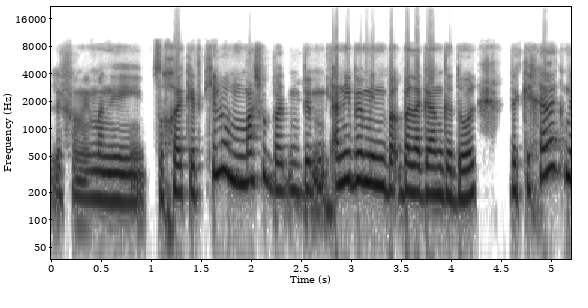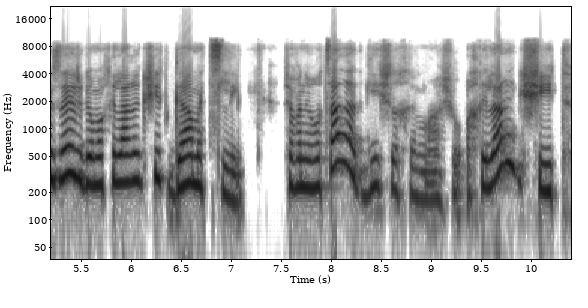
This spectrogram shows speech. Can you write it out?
לפעמים אני צוחקת כאילו משהו ב- ב- אני במין בלגן גדול וכחלק מזה יש גם אכילה רגשית גם אצלי. עכשיו אני רוצה להדגיש לכם משהו אכילה רגשית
